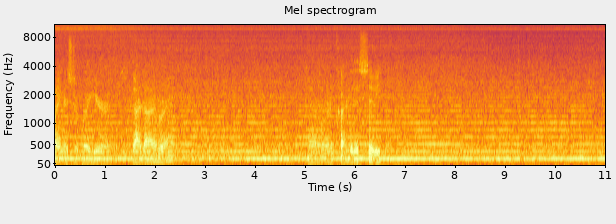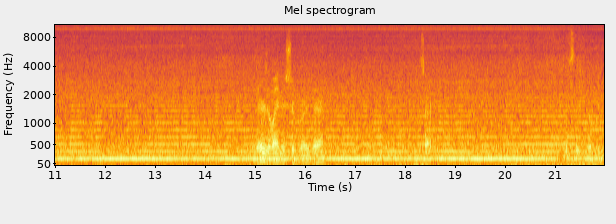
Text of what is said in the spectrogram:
landing strip right here. Skydive, right? Uh, we're gonna cut into this city. There's a landing strip right there. Sorry. What's this building?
